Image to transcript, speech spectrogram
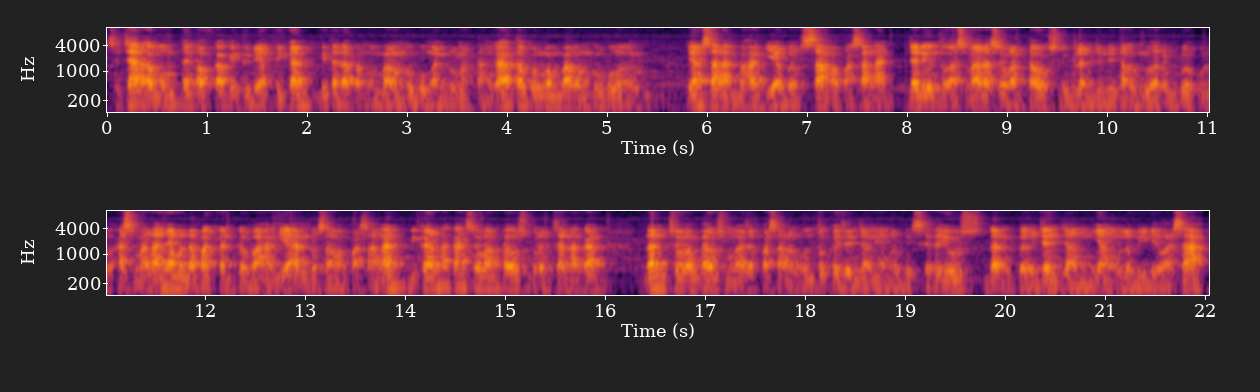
Secara umum, ten of cup itu diartikan kita dapat membangun hubungan rumah tangga ataupun membangun hubungan yang sangat bahagia bersama pasangan. Jadi untuk asmara seorang Taurus di bulan Juli tahun 2020, asmaranya mendapatkan kebahagiaan bersama pasangan dikarenakan seorang Taurus berencanakan dan seorang Taurus mengajak pasangan untuk ke jenjang yang lebih serius dan ke jenjang yang lebih dewasa.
